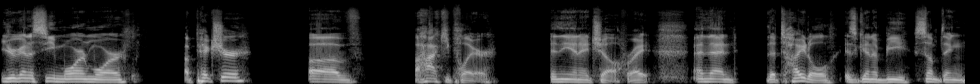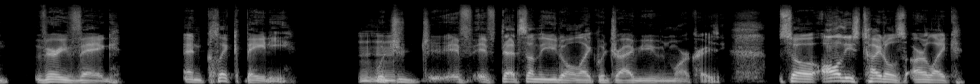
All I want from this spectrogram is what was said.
you're going to see more and more a picture of a hockey player in the nhl right and then the title is going to be something very vague and clickbaity Mhm. which if if that's something you don't like would drive you even more crazy. So all these titles are like,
